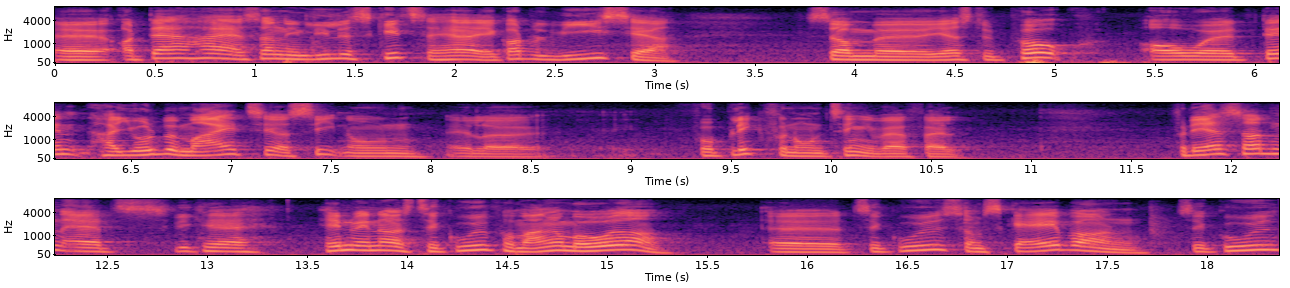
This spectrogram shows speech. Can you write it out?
Øh, og der har jeg sådan en lille skitse her, jeg godt vil vise jer, som øh, jeg stødt på, og øh, den har hjulpet mig til at se nogle, eller få blik for nogle ting i hvert fald. For det er sådan, at vi kan henvende os til Gud på mange måder, øh, til Gud som skaberen, til Gud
